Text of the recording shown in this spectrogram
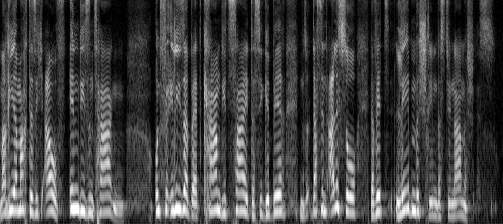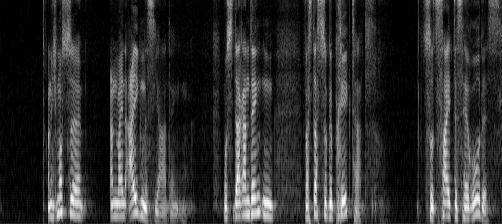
Maria machte sich auf in diesen Tagen und für Elisabeth kam die Zeit, dass sie gebären. Das sind alles so, da wird Leben beschrieben, das dynamisch ist. Und ich musste an mein eigenes Jahr denken. Musste daran denken, was das so geprägt hat. Zur Zeit des Herodes.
